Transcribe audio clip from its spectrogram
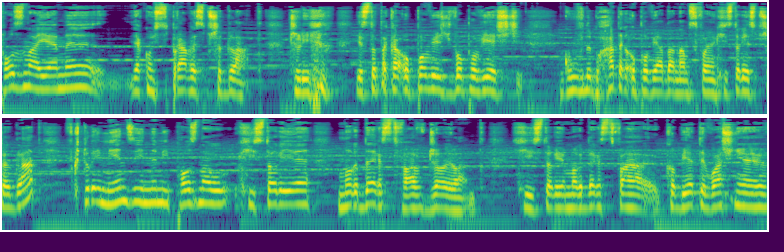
poznajemy jakąś sprawę sprzed lat. Czyli jest to taka opowieść w opowieści. Główny bohater opowiada nam swoją historię sprzed lat, w której między innymi poznał historię morderstwa w Joyland. Historię morderstwa kobiety właśnie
